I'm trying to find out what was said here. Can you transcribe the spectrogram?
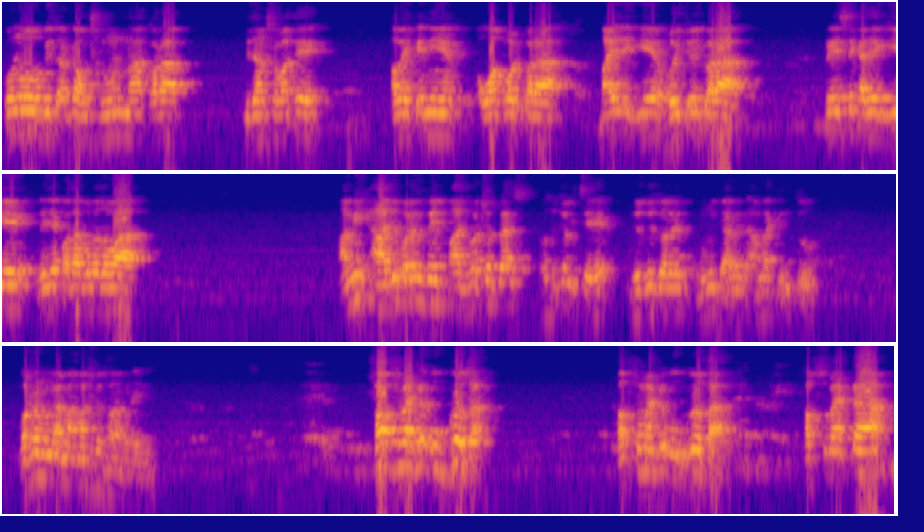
কোনো বিতর্কে অংশগ্রহণ না করা, বিধানসভাতে সবাইকে নিয়ে ওয়াকআউট করা, বাইরে গিয়ে হইচই করা, প্রেসের কাছে গিয়ে নিজে কথা বলে দেওয়া। আমি আজও পর্যন্ত এই পাঁচ বছর প্রায় হতে চলছে, বিরোধী দলের ভূমিকা আমি- আমরা কিন্তু গঠনমূলক আমার চোখে ধরা পড়েনি। সবসময় একটা উগ্রতা, সবসময় একটা উগ্রতা, সবসময় একটা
